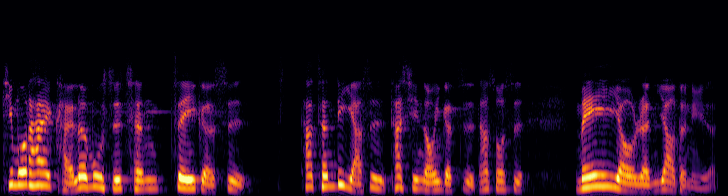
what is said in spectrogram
提摩太凯勒牧师称这一个是，他称利亚是他形容一个字，他说是没有人要的女人。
